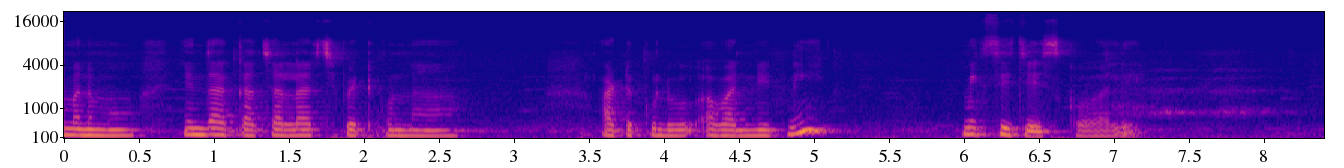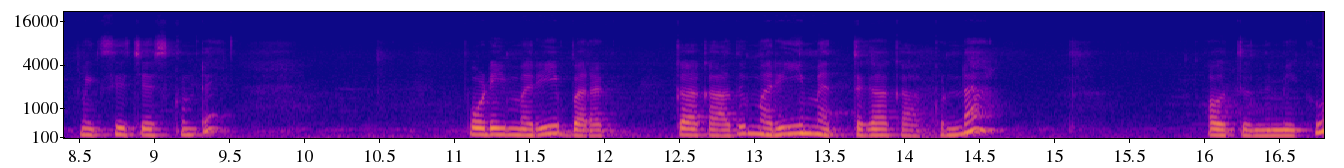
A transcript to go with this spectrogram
మనము ఇందాక చల్లార్చి పెట్టుకున్న అటుకులు అవన్నిటినీ మిక్సీ చేసుకోవాలి. మిక్సీ చేసుకుంటే పొడి మరీ బరగ్గా కాదు మరీ మెత్తగా కాకుండా అవుతుంది మీకు.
